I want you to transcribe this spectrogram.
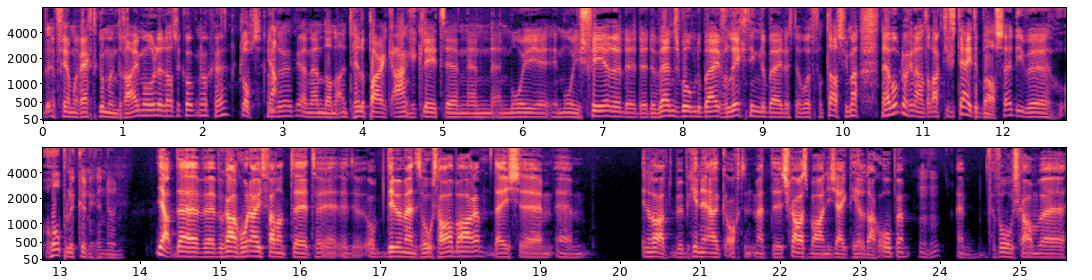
De firma Rechterkom een draaimolen las ik ook nog. Hè? Klopt, ja. En, en dan het hele park aangekleed en, en, en mooie, in mooie sferen. De, de, de wensboom erbij, verlichting erbij. Dus dat wordt fantastisch. Maar we hebben ook nog een aantal activiteiten, Bas, hè, die we hopelijk kunnen gaan doen. Ja, de, we, we, gaan gewoon uit van het, het, het, op dit moment het hoogst haalbare. Dat is um, um, inderdaad, we beginnen elke ochtend met de schaatsbaan, die is eigenlijk de hele dag open. Mm -hmm. en vervolgens gaan we,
